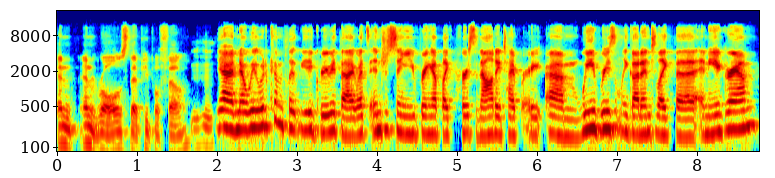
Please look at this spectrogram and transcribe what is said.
and and roles that people fill. Mm-hmm. yeah no we would completely agree with that. What's interesting you bring up like personality type right? Um, we recently got into like the enneagram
